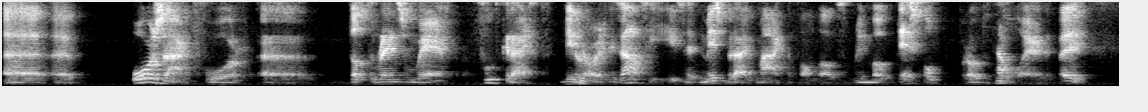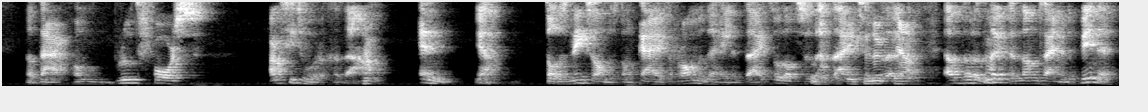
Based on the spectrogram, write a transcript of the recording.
uh, uh, oorzaak voor uh, dat de ransomware voet krijgt binnen een organisatie is het misbruik maken van dat remote desktop protocol RDP. Dat daar gewoon brute force acties worden gedaan. Ja. En ja, dat is niks anders dan keihard rammen de hele tijd, zodat ze Dat eh, ja. Dat het lukt. En dan zijn we er binnen. En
